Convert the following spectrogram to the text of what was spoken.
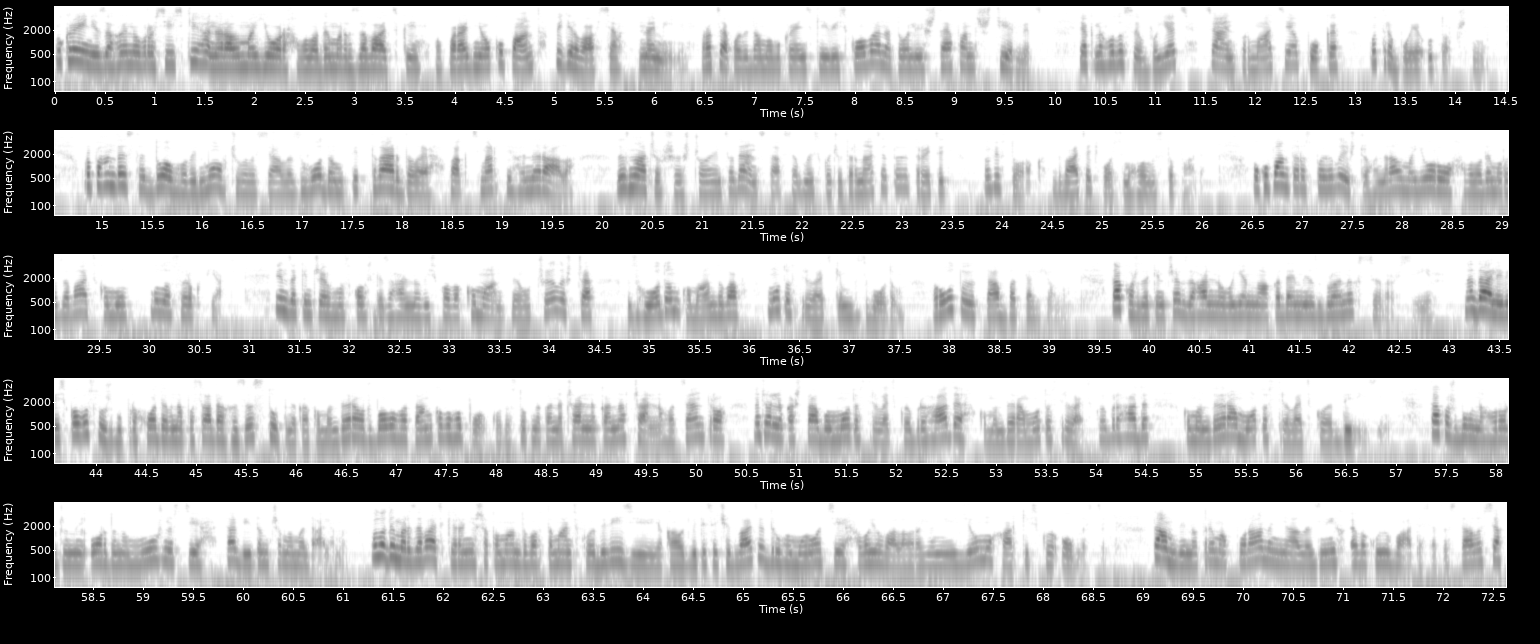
В Україні загинув російський генерал-майор Володимир Завадський. Попередньо окупант підірвався на міні. Про це повідомив український військовий Анатолій Штефан Штірліц. Як наголосив боєць, ця інформація поки потребує уточнення. Пропагандисти довго відмовчувалися, але згодом підтвердили факт смерті генерала, зазначивши, що інцидент стався близько 14.30 у вівторок, 28 листопада. Окупанти розповіли, що генерал-майору Володимиру Завадському було 45. Він закінчив московське загальновійськове командне училище. Згодом командував мотострілецьким взводом, ротою та батальйоном. Також закінчив загальновоєнну академію збройних сил Росії. Надалі військову службу проходив на посадах заступника командира учбового танкового полку, заступника начальника навчального центру, начальника штабу мотострілецької бригади, командира мотострілецької бригади, командира мотострілецької дивізії. Також був нагороджений орденом мужності та відомчими медалями. Володимир Завадський раніше командував Таманською дивізією, яка у 2022 році воювала в районі Ізюму Харківської області. Там він отримав поранення, але зміг евакуюватися. Це сталося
